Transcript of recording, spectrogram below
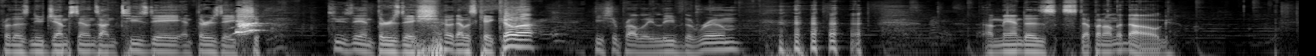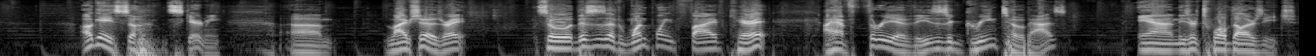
For those new gemstones on Tuesday and Thursday. Tuesday and Thursday show. That was Keikoa. He should probably leave the room. Amanda's stepping on the dog. Okay, so it scared me. Um, live shows, right? So this is a 1.5 carat. I have three of these. Is a green topaz, and these are $12 each.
